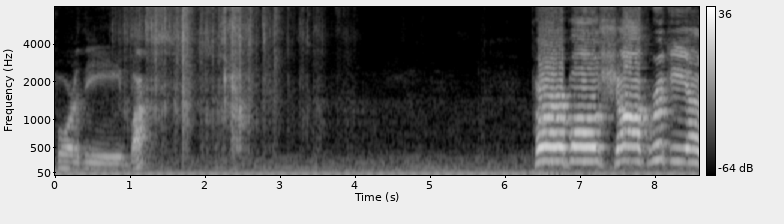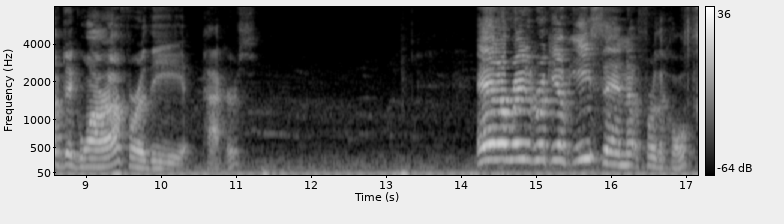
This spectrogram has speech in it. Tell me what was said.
for the Bucks. Shock rookie of DeGuara for the Packers. And a rated rookie of Eason for the Colts.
